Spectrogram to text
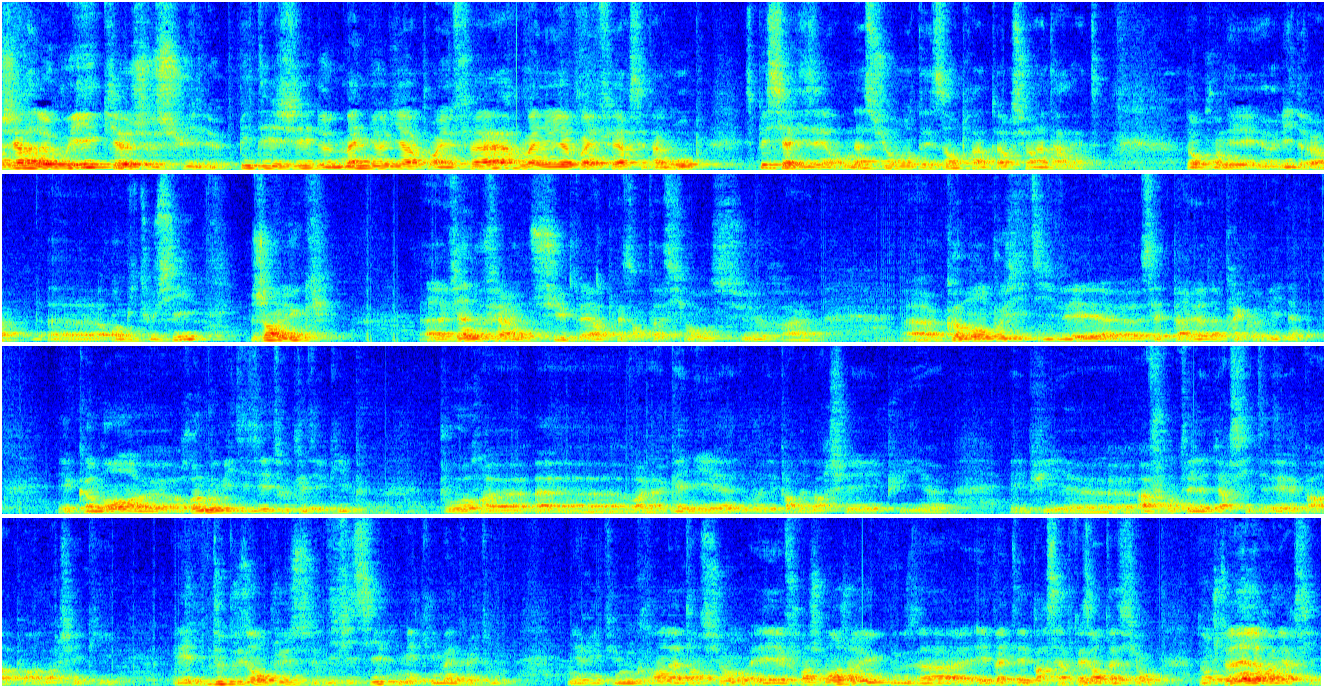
Gérald Lewick, je suis le PDG de Magnolia.fr. Magnolia.fr, c'est un groupe spécialisé en assurance des emprunteurs sur Internet. Donc on est leader euh, en B2C. Jean-Luc euh, vient nous faire une super présentation sur euh, comment positiver cette période après Covid et comment remobiliser toutes les équipes pour gagner un nouveau départ de marché et puis euh, affronter l'adversité par rapport à un marché qui est de plus en plus difficile, mais qui malgré tout mérite une grande attention. Et franchement, Jean-Luc nous a épaté par sa présentation, donc je tenais à le remercier.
